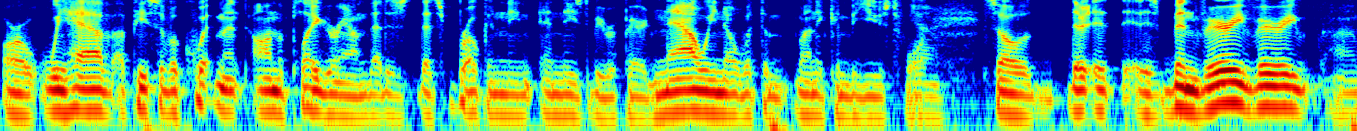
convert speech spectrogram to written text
Or we have a piece of equipment on the playground that is that's broken and needs to be repaired. Now we know what the money can be used for. Yeah. So there, it, it, has been very, very uh,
